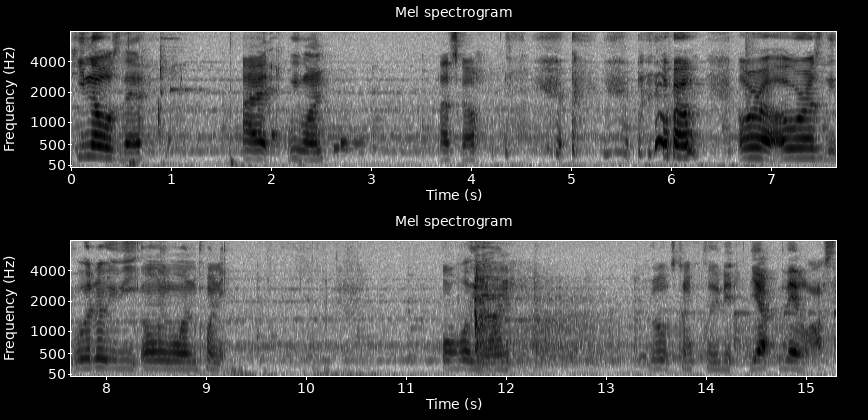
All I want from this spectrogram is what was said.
he knows that. Alright, we won. Let's go. Aura, Aura, Aura's the, literally the only one pointing. Only one. Votes concluded. Yep, they lost.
